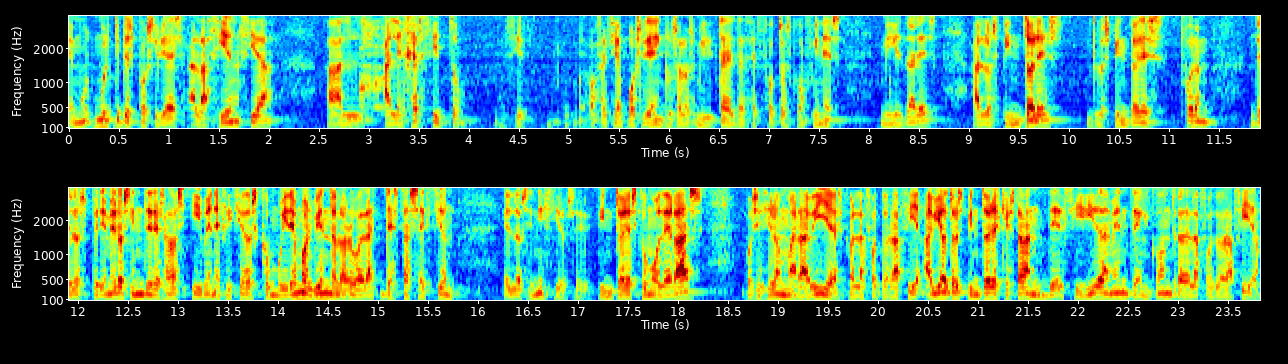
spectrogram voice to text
eh, múltiples posibilidades a la ciencia, al, al ejército, es decir, ofrecía posibilidad incluso a los militares de hacer fotos con fines militares, a los pintores. Los pintores fueron de los primeros interesados y beneficiados, como iremos viendo a lo largo de, esta sección en los inicios. Eh, pintores como Degas pues hicieron maravillas con la fotografía. Había otros pintores que estaban decididamente en contra de la fotografía.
